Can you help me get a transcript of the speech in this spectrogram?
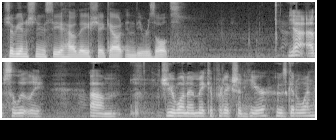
should be interesting to see how they shake out in the results. Yeah, absolutely. Um, do you want to make a prediction here? Who's going to win?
